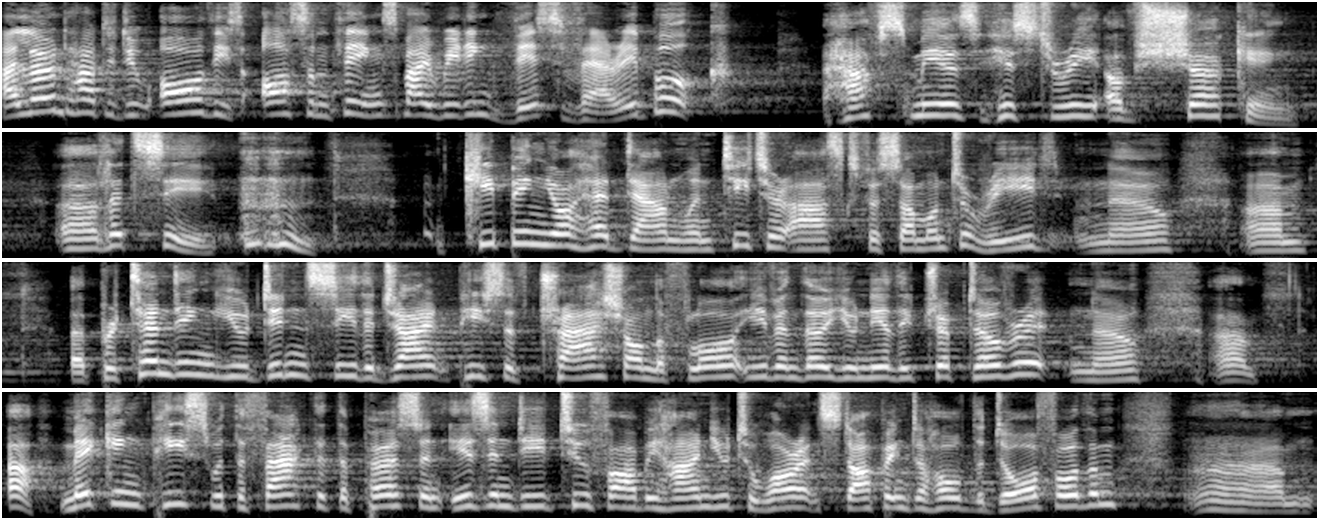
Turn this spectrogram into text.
I learned how to do all these awesome things by reading this very book. Halfsmear's History of Shirking. Uh, let's see. Keeping your head down when teacher asks for someone to read? No. Um, uh, pretending you didn't see the giant piece of trash on the floor even though you nearly tripped over it? No. Um, ah, making peace with the fact that the person is indeed too far behind you to warrant stopping to hold the door for them? Um,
